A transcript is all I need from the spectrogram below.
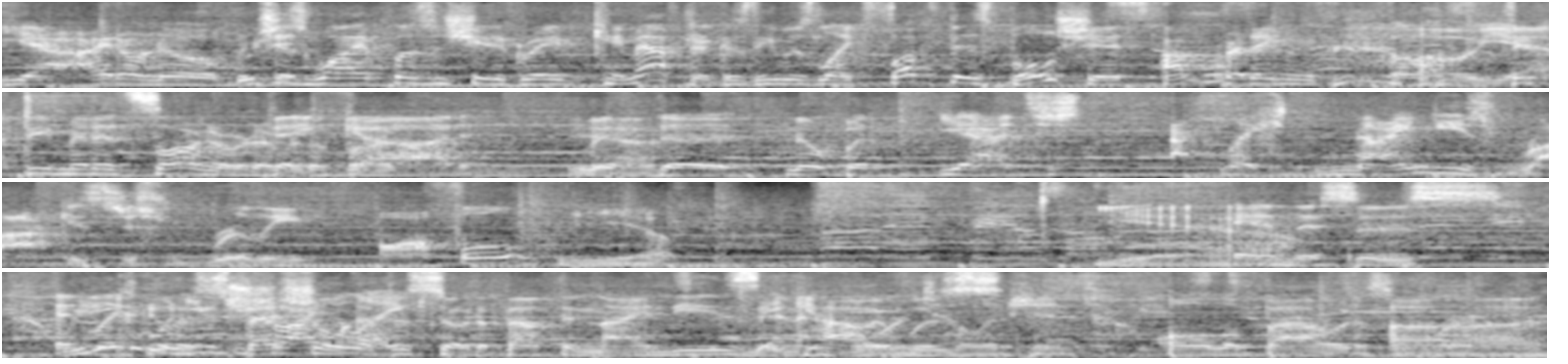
yeah, I don't know. which is why Pleasant Shade of Grey came after, because he was like, fuck this bullshit. I'm writing Oh, a yeah. 50 minute song or whatever Thank the fuck. God. But Yeah. the no, but yeah, it's just like '90s rock is just really awful, Yep. yeah. and this is and we like when a you special to, like, episode about the 90s and how more it was all about. Uh,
